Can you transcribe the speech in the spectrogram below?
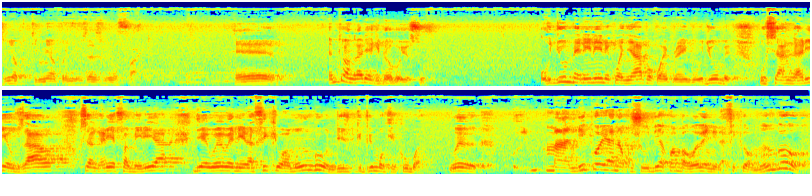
Zimekuja kutimia kwenye vizazi vilivyofuata eh hem angalia kidogo Yusufu Ujumbe ni nini kwenye hapo kwa Ibrahimu? Ujumbe usiangalie uzao, usiangalie familia. Je, wewe ni rafiki wa Mungu? Ndio kipimo kikubwa. Wewe maandiko yanakushuhudia kwamba wewe ni rafiki wa Mungu?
